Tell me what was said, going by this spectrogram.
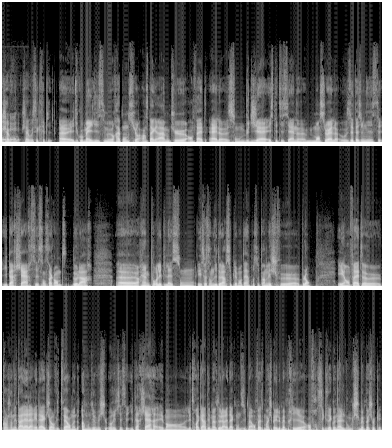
j'avoue, j'avoue, c'est creepy. Euh, et du coup, Maëlys me raconte sur Instagram que, en fait, elle, euh, son budget esthéticienne mensuel aux États-Unis, c'est hyper cher, c'est 150 dollars euh, rien que pour l'épilation et 70 dollars supplémentaires pour se teindre les cheveux blancs. Et en fait, euh, quand j'en ai parlé à la rédac, j'ai envie de faire en mode oh mon dieu, mais je suis horrifié, c'est hyper cher. Et ben les trois quarts des meufs de la rédac m'ont dit bah en fait moi je paye le même prix euh, en France hexagonale, donc je suis même pas choqué.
